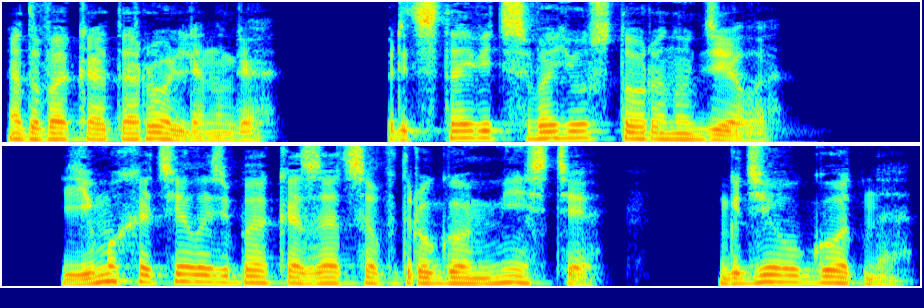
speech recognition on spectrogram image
адвоката Роллинга, представить свою сторону дела. Ему хотелось бы оказаться в другом месте, где угодно,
